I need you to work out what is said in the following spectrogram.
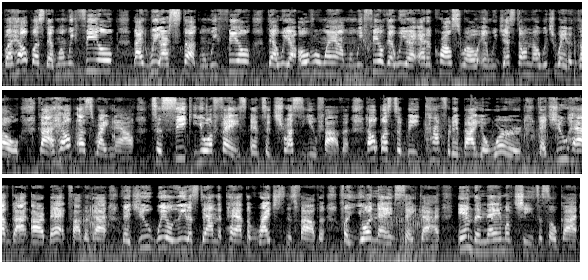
but help us that when we feel like we are stuck, when we feel that we are overwhelmed, when we feel that we are at a crossroad and we just don't know which way to go. God, help us right now to seek your face and to trust you, Father. Help us to be comforted by your word that you have got our back, Father God, that you will lead us down the path of righteousness, Father, for your name's sake, God. In the name of Jesus, oh God.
